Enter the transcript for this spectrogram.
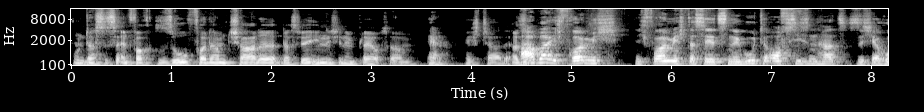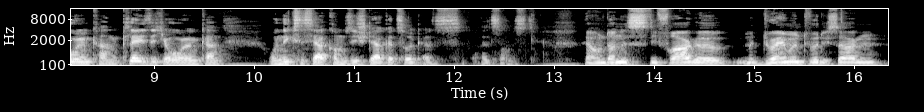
Und das ist einfach so verdammt schade, dass wir ihn nicht in den Playoffs haben. Ja, echt schade. Also- Aber ich freue mich, ich freue mich, dass er jetzt eine gute Offseason hat, sich erholen kann, Clay sich erholen kann und nächstes Jahr kommen sie stärker zurück als, als sonst. Ja, und dann ist die Frage mit Draymond, würde ich sagen.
